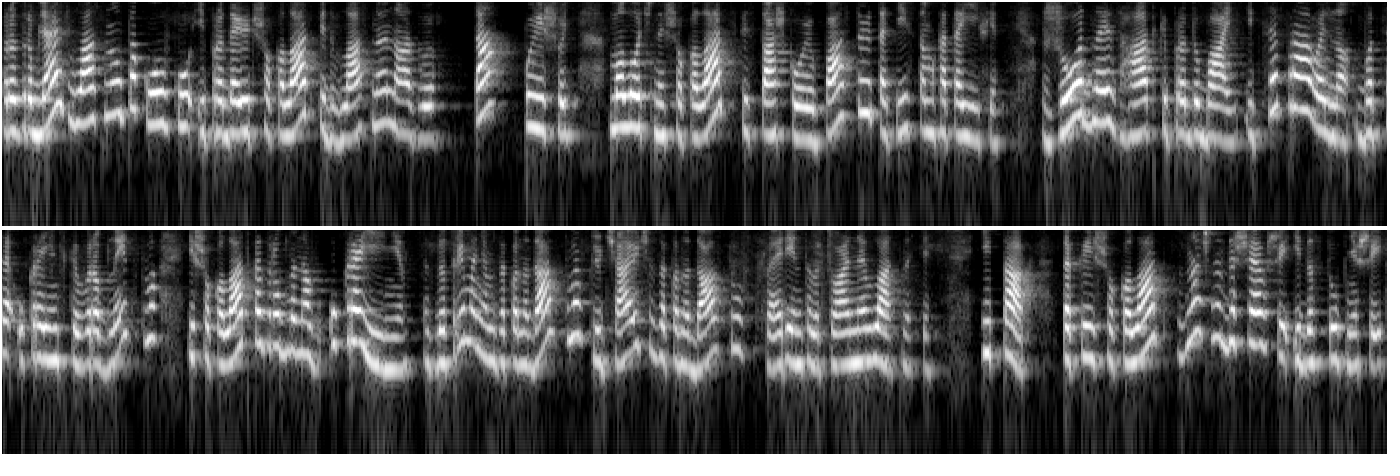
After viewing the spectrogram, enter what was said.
розробляють власну упаковку і продають шоколад під власною назвою. Та пишуть молочний шоколад з фісташковою пастою та тістом катаїфі. Жодної згадки про Дубай. І це правильно, бо це українське виробництво і шоколадка зроблена в Україні з дотриманням законодавства, включаючи законодавство в сфері інтелектуальної власності. І так, такий шоколад значно дешевший і доступніший,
